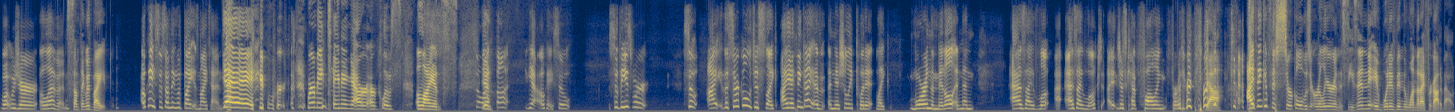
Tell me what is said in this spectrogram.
What was your eleven? Something with bite. Okay, so something with bite is my ten. Yay! we're we're maintaining our our close alliance. So Yeah. I thought, yeah, okay, so so these were, so I the circle just like I I think I have initially put it like more in the middle, and then as I look as I looked, I it just kept falling further and further. Yeah. down. I think if the circle was earlier in the season, it would have been the one that I forgot about.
